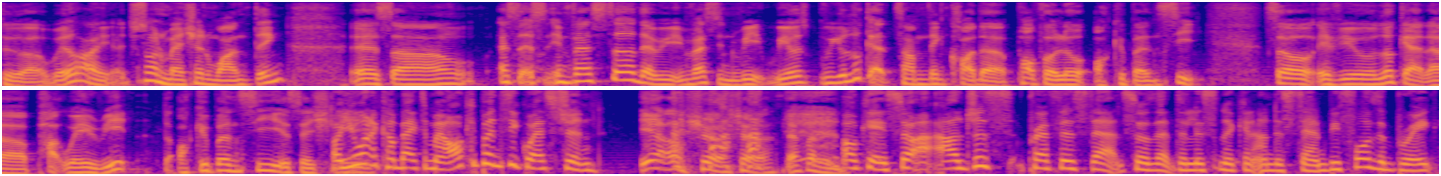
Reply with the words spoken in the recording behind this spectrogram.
to uh, WALE, I, just want to mention one thing: is uh, as as investor that we invest in REIT, we we look at something called a portfolio occupancy. So if you look at uh, Parkway REIT, the occupancy is actually. Oh, you want to come back to my occupancy question? Yeah, oh, sure, sure, definitely. Okay, so I'll just preface that so that the listener can understand. Before the break,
